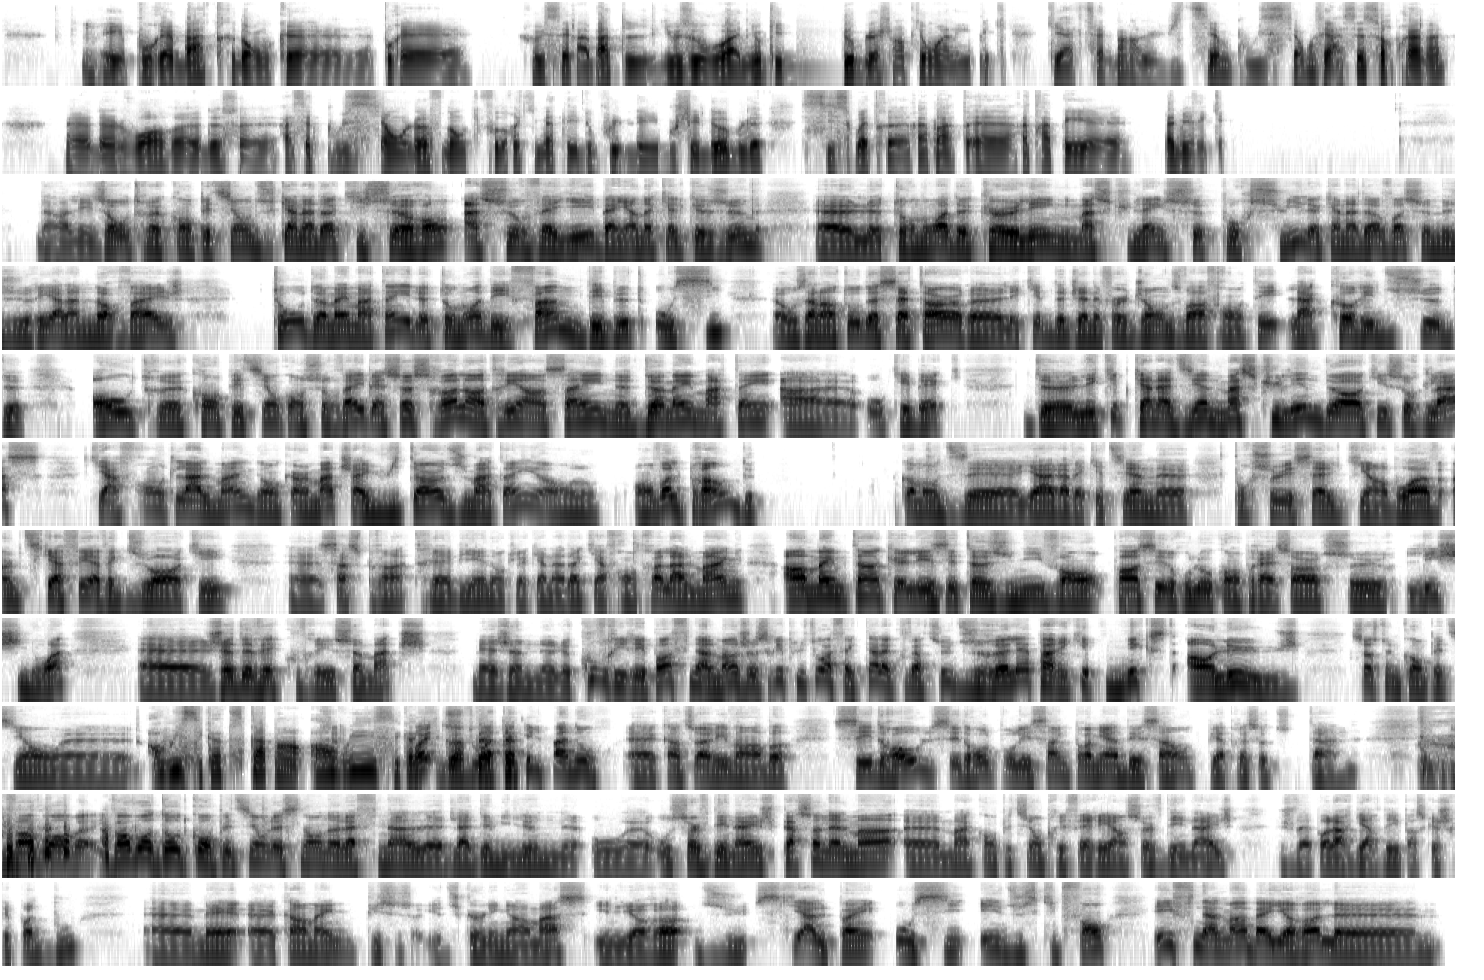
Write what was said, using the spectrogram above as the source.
et pourrait battre donc euh, pourrait réussir à battre Yuzuru Hanyu, qui est double champion olympique, qui est actuellement en huitième position. C'est assez surprenant euh, de le voir euh, de ce, à cette position-là. Donc, il faudra qu'il mette les, les, bouchées doubles s'il souhaite rattraper l'Américain. Dans les autres compétitions du Canada qui seront à surveiller, ben, il y en a quelques-unes. le tournoi de curling masculin se poursuit. Le Canada va se mesurer à la Norvège tôt demain matin. Et le tournoi des femmes débute aussi euh, aux alentours de 7 heures. Euh, l'équipe de Jennifer Jones va affronter la Corée du Sud. Autre compétition qu'on surveille, bien, ce sera l'entrée en scène demain matin au Québec de l'équipe canadienne masculine de hockey sur glace qui affronte l'Allemagne. Donc, un match à 8 heures du matin. On, on, va le prendre. Comme on disait hier avec Étienne, euh, pour ceux et celles qui en boivent, un petit café avec du hockey. Euh, ça se prend très bien. Donc, le Canada qui affrontera l'Allemagne en même temps que les États-Unis vont passer le rouleau compresseur sur les Chinois. Euh, je devais couvrir ce match, mais je ne le couvrirai pas finalement. Je serai plutôt affecté à la couverture du relais par équipe mixte en luge. Ça, c'est une compétition. Euh, ah oui, c'est quand tu tapes en. Ah oui, c'est quand tu dois, taper. le panneau euh, quand tu arrives en bas. C'est drôle, c'est drôle pour les cinq premières descentes, puis après ça, tu te tannes. Il va y avoir, avoir d'autres compétitions, là, sinon on a la finale de la demi-lune au, euh, au, surf des neiges. Personnellement, ma compétition préférée en surf des neiges, je ne vais pas la regarder parce que je ne serai pas debout. mais quand même, puis ça, il y a du curling en masse, il y aura du ski alpin aussi et du ski de fond. Et finalement, ben, il y aura le,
